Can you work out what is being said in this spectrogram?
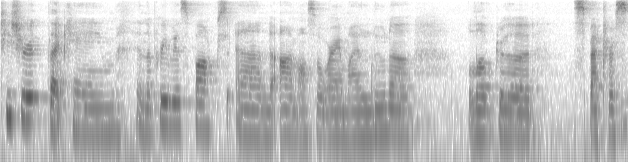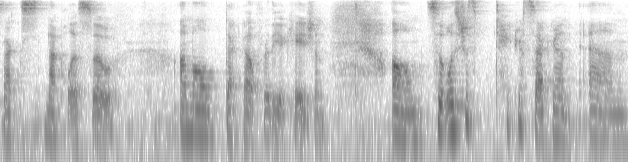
t-shirt that came in the previous box and I'm also wearing my Luna Lovegood Spectra Specs necklace. So I'm all decked out for the occasion. Um, so let's just take a second and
